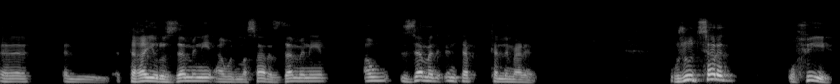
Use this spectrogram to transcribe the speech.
آه، التغير الزمني أو المسار الزمني أو الزمن اللي أنت بتتكلم عليه. وجود سرد وفيه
